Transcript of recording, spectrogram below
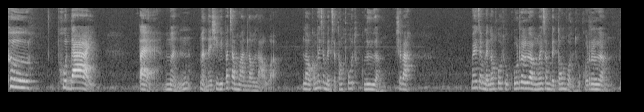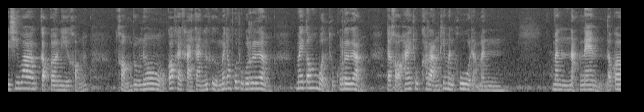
คือพูดได้ แต่เหมือนเหมือนในชีวิตประจำวันเราเราอะ เราก็ไม่จำเป็นจะต้องพูดทุกเรื่องใช่ปะไม่จำเป็นต้องพูดทุกเรื่อง ไม่จำเป็นต้องบ่นทุกเรื่องพี่ชี่ว่ากับกรณีของของบรูโน่ก็คล้ายๆกันก็คือไม่ต้องพูดทุกเรื่อง ไม่ต้องบ่นทุกเรื่อง แต่ขอให้ทุกครั้งที่มันพูดอะมันมันหนักแน่นแล้วก็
